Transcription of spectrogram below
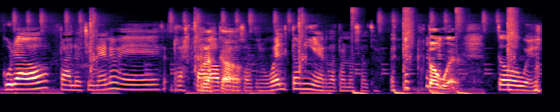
Curados para los chilenos es rascado, para nosotros, vuelto mierda para nosotros. Tower. Todo bueno.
